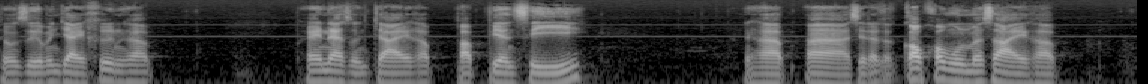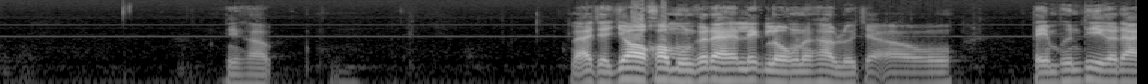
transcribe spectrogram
ตัวหนังสือมันใหญ่ขึ้นครับ เพื่อให้น่าสนใจครับ ปรับเปลี่ยนสีนะครับ อ่า เสร็จแล้วก็ก๊อปข้อมูลมาใส่ครับ นี่ครับแล้วอาจจะย่อข้อมูลก็ได้ให้เล็กลงนะครับ หรือจะเอาเต็มพื้นที่ก็ได้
